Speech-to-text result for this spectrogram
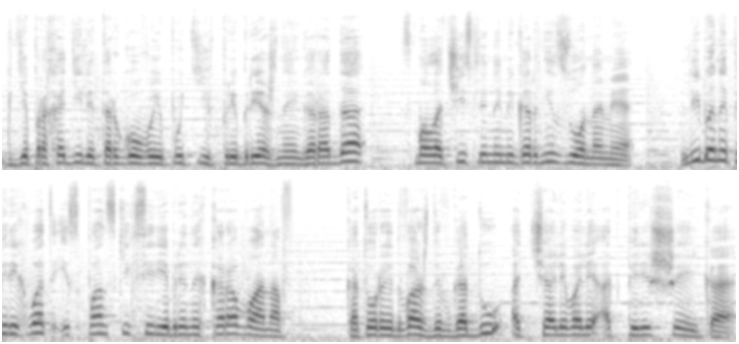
где проходили торговые пути в прибрежные города с малочисленными гарнизонами, либо на перехват испанских серебряных караванов, которые дважды в году отчаливали от перешейка.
